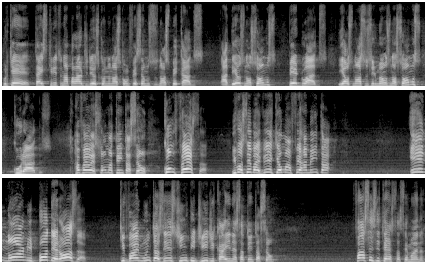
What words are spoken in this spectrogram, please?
porque está escrito na palavra de Deus, quando nós confessamos os nossos pecados, a Deus nós somos perdoados, e aos nossos irmãos nós somos curados. Rafael, é só uma tentação, confessa, e você vai ver que é uma ferramenta enorme, poderosa, que vai muitas vezes te impedir de cair nessa tentação. Faça esse teste essa semana.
